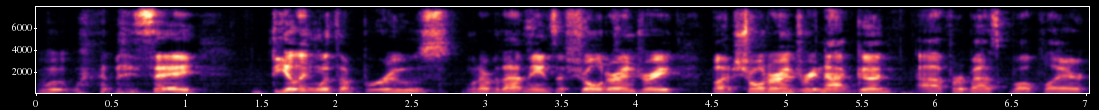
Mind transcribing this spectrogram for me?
they say dealing with a bruise, whatever that means, a shoulder injury. But shoulder injury, not good uh, for a basketball player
